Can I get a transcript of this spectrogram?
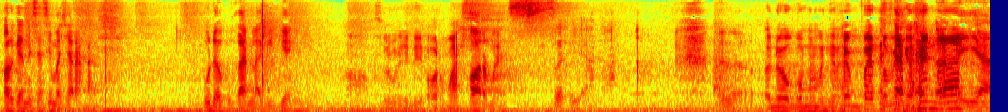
organisasi masyarakat udah bukan lagi geng Oh, suruh menjadi ormas. ormas Iya. Aduh, gue mau menyerempet tapi gak enak. iya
